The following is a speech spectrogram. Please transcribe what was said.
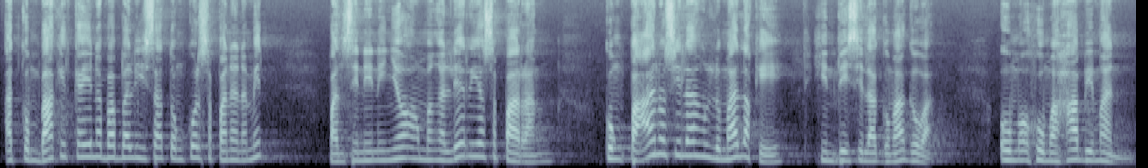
At kung bakit kayo nababalisa tungkol sa pananamit, pansinin ninyo ang mga leryo sa parang kung paano silang lumalaki, hindi sila gumagawa o humahabi man,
